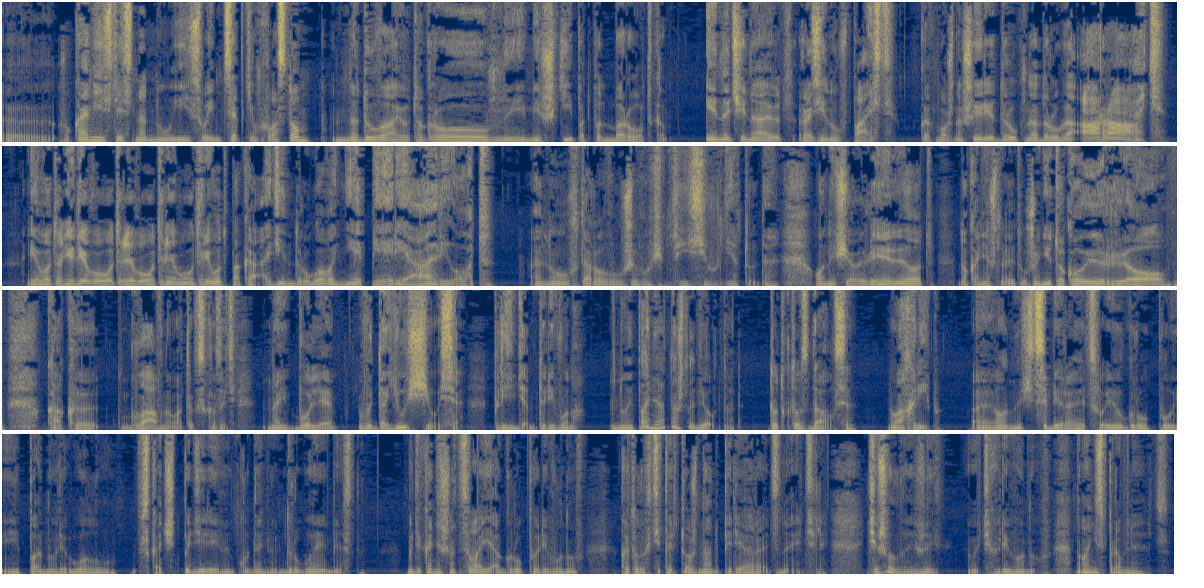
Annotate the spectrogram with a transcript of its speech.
руками, естественно, ну и своим цепким хвостом надувают огромные мешки под подбородком и начинают, разинув пасть, как можно шире друг на друга орать. И вот они ревут, ревут, ревут, ревут, пока один другого не переорет. А ну, у второго уже, в общем-то, и сил нету, да. Он еще ревет, но, конечно, это уже не такой рев, как э, главного, так сказать, наиболее выдающегося президента Ревуна. Ну и понятно, что делать надо. Тот, кто сдался, ну, охрип, э, он, значит, собирает свою группу и, понуря голову, скачет по деревьям куда-нибудь в другое место. Где, конечно, своя группа ревунов, которых теперь тоже надо переорать, знаете ли. Тяжелая жизнь у этих ревунов, но они справляются.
